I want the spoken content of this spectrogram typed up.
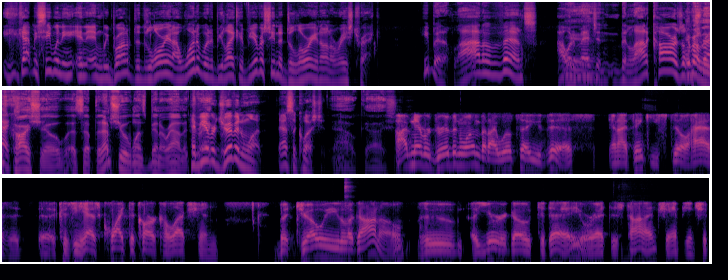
he got me. See, when he and, and we brought up the DeLorean, I wondered what it'd be like. Have you ever seen a DeLorean on a racetrack? He'd been at a lot of events. I would Yeah. imagine been a lot of cars They on probably a tracks. car show or something. I'm sure one's been around it. Have you ever driven one? That's the question. Oh gosh. I've never driven one, but I will tell you this, and I think he still has it because he has quite the car collection. But Joey Logano, who a year ago today, or at this time, Championship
